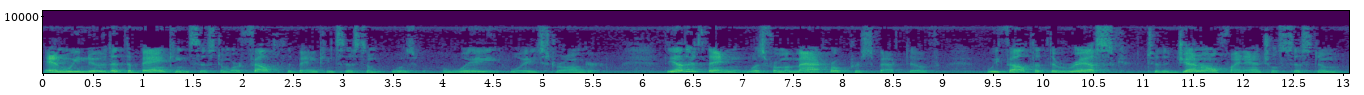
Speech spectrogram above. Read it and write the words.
And we knew that the banking system, or felt that the banking system, was way, way stronger. The other thing was from a macro perspective, we felt that the risk to the general financial system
